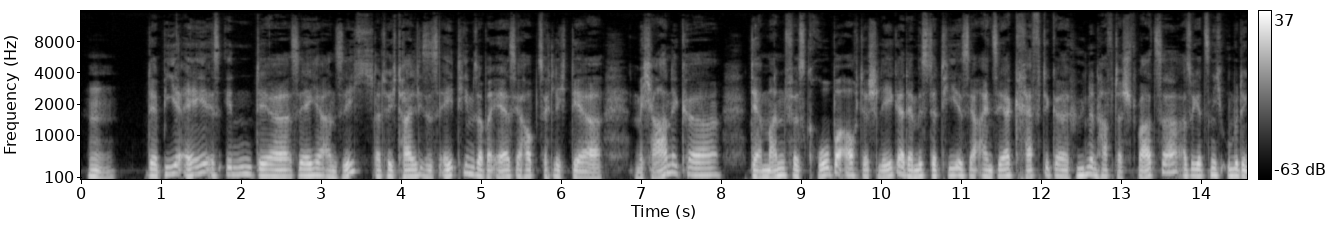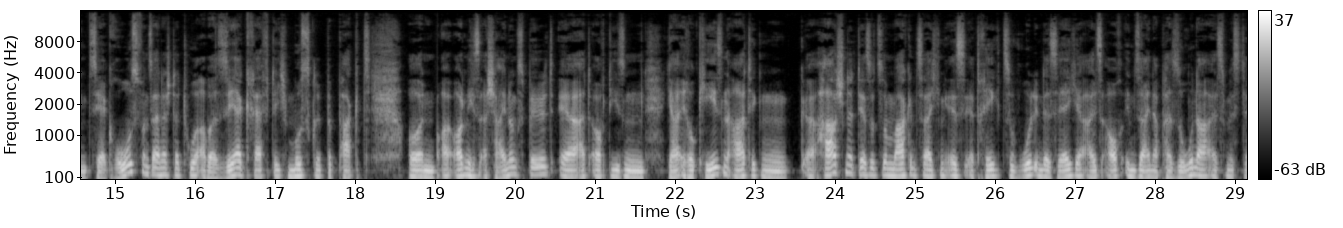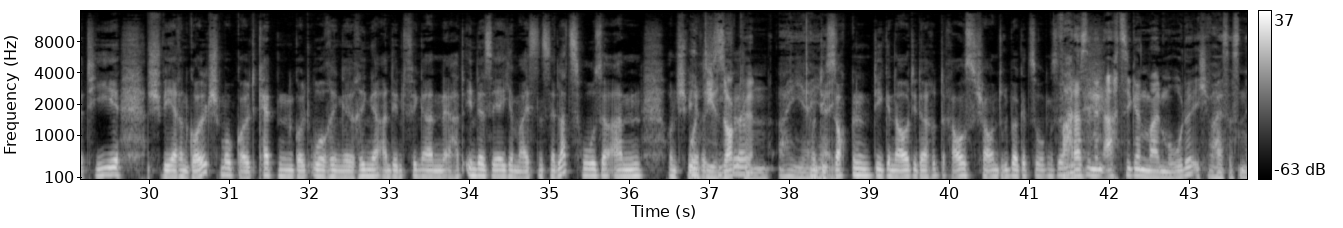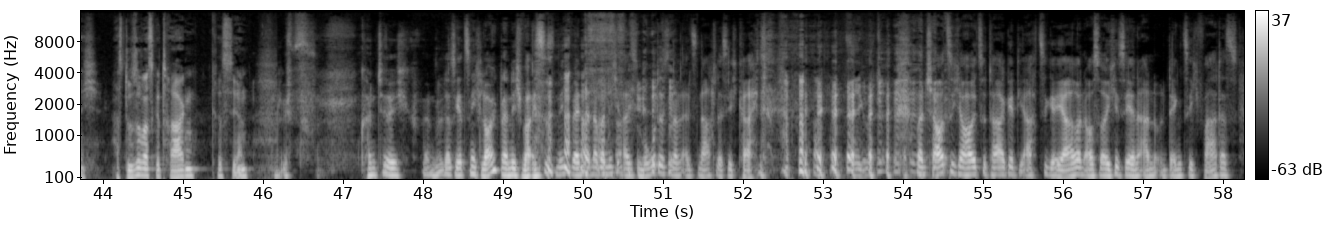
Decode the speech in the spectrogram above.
Hm. Der BA ist in der Serie an sich natürlich Teil dieses A-Teams, aber er ist ja hauptsächlich der Mechaniker, der Mann fürs Grobe, auch der Schläger. Der Mr. T ist ja ein sehr kräftiger, hünenhafter Schwarzer, also jetzt nicht unbedingt sehr groß von seiner Statur, aber sehr kräftig, muskelbepackt und ordentliches Erscheinungsbild. Er hat auch diesen, ja, irokesenartigen äh, Haarschnitt, der so zum Markenzeichen ist. Er trägt sowohl in der Serie als auch in seiner Persona als Mr. T schweren Goldschmuck, Goldketten, Goldohrringe, Ringe an den Fingern. Er hat in der Serie meistens eine Latzhose an und schwere Und die Stiefel. Socken. Ai, ai, Und die. Socken, die genau, die da rausschauen, drüber gezogen sind. War das in den 80ern mal Mode? Ich weiß es nicht. Hast du sowas getragen, Christian? Ich könnte, ich will das jetzt nicht leugnen, ich weiß es nicht, wenn dann aber nicht als Mode, sondern als Nachlässigkeit. Sehr gut. Man schaut sich ja heutzutage die 80er Jahre und auch solche Serien an und denkt sich, war das,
